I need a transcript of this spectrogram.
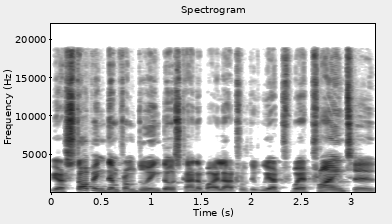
we are stopping them from doing those kind of bilateral things. We are we're trying to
